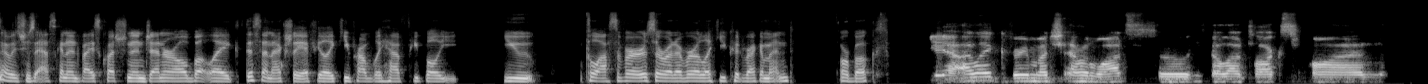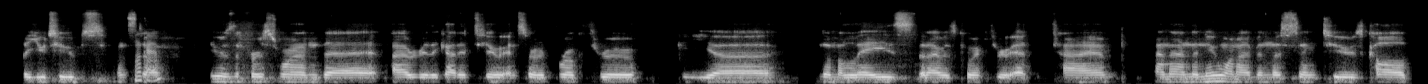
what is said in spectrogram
I was just asking an advice question in general, but like this one, actually, I feel like you probably have people you, you philosophers or whatever like you could recommend or books. Yeah, I like very much Alan Watts. So he's got a lot of talks on the YouTubes and stuff. Okay he was the first one that I really got into and sort of broke through the uh, the malaise that I was going through at the time. And then the new one I've been listening to is called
